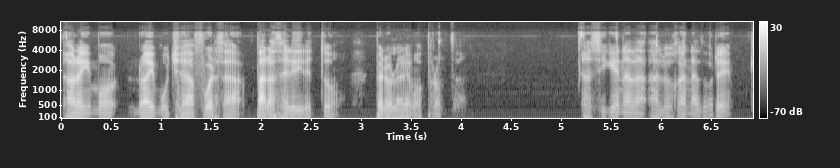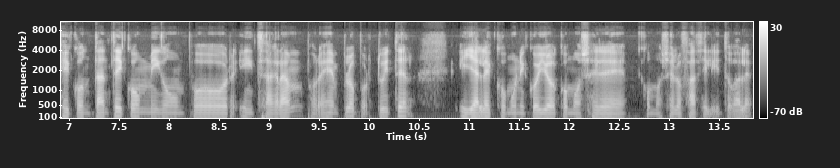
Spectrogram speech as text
Ahora mismo no hay mucha fuerza para hacer directo, pero lo haremos pronto. Así que nada, a los ganadores que contacten conmigo por Instagram, por ejemplo, por Twitter, y ya les comunico yo cómo se, cómo se lo facilito, ¿vale?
